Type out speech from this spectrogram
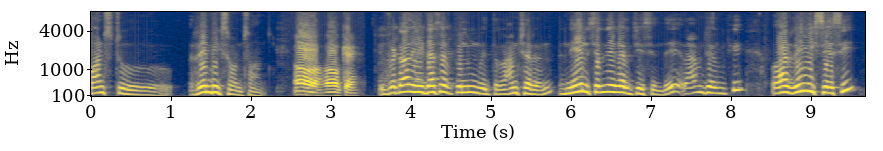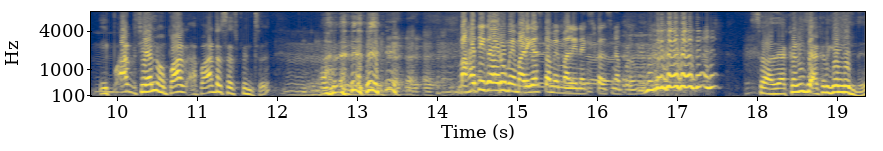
wants to remix one song ఓ ఓకే ఇఫ్ ఇట్ ఆల్ ఈ does a film with Ram Charan నేను చిరంజీవి గారికి చేసింది రామ్ చరణ్కి వాడు రీమిక్స్ చేసి ఈ పాట చేయాలి పాట ఆ పాట సస్పెన్స్ మహతి గారు మేము అడిగేస్తాం మిమ్మల్ని నెక్స్ట్ కలిసినప్పుడు. సో అది అక్కడి నుంచి అక్కడికి వెళ్ళింది.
